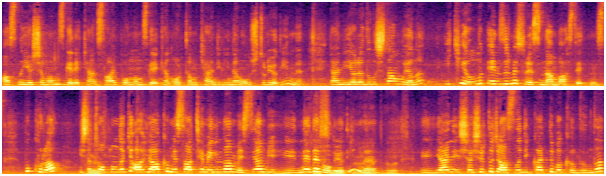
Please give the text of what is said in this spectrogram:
aslında yaşamamız gereken, sahip olmamız gereken ortamı kendiliğinden oluşturuyor değil mi? Yani yaratılıştan bu yana iki yıllık emzirme süresinden bahsettiniz. Bu kural işte Evet. toplumdaki ahlakı mesela temelinden besleyen bir e, neden oluyor değil Kesinlikle, mi? Evet, evet. E, Yani şaşırtıcı aslında dikkatli bakıldığında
